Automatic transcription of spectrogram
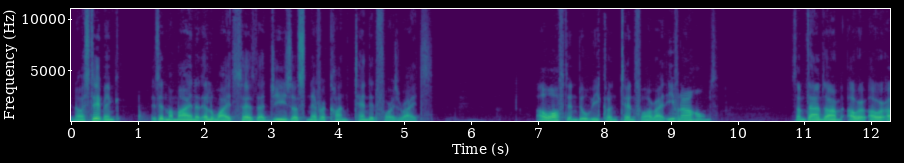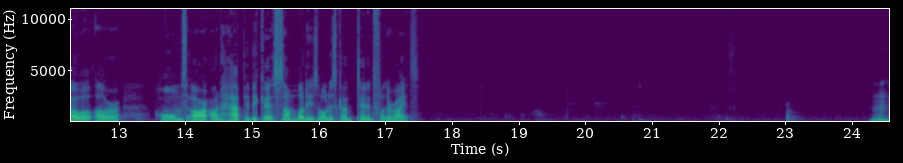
You know, a statement is in my mind that Ellen White says that Jesus never contended for his rights. How often do we contend for our rights, even our homes? Sometimes our, our, our, our, our homes are unhappy because somebody is always contending for the rights. Mm.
